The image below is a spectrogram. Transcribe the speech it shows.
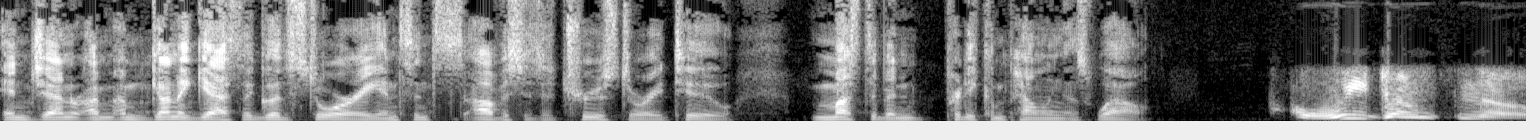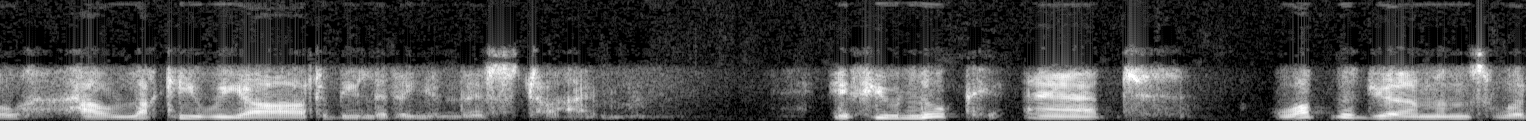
in general, I'm, I'm going to guess a good story, and since obviously it's a true story too, must have been pretty compelling as well. We don't know how lucky we are to be living in this time. If you look at what the Germans were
